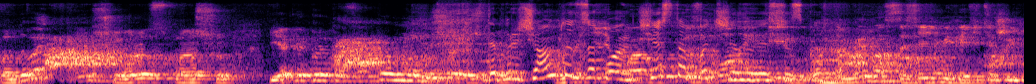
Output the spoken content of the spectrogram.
Вот давайте еще раз спрашиваю. Я какой-то закон нарушаю. Да при чем тут закон? Чисто по-человечески. Просто мирно с соседями хотите жить.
